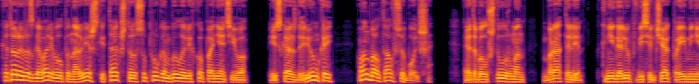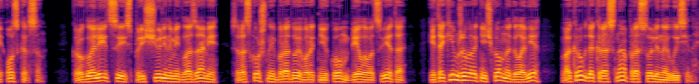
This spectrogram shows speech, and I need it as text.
который разговаривал по-норвежски так, что супругам было легко понять его, и с каждой рюмкой он болтал все больше. Это был штурман Браттели, книголюб-весельчак по имени Оскарсон. Круглолицый, с прищуренными глазами, с роскошной бородой-воротником белого цвета и таким же воротничком на голове, вокруг до красна просоленной лысины.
